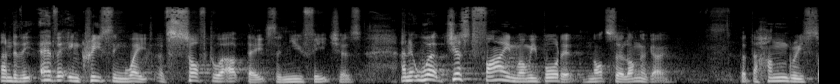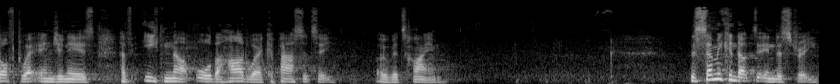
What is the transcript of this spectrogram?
under the ever increasing weight of software updates and new features. And it worked just fine when we bought it not so long ago. But the hungry software engineers have eaten up all the hardware capacity over time. The semiconductor industry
